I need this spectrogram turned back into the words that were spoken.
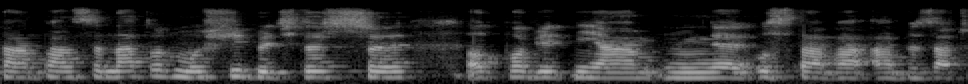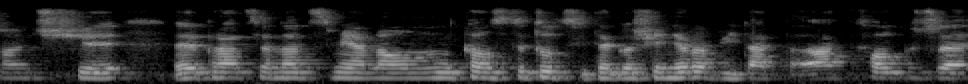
pan, pan senator, musi być też odpowiednia mm, ustawa, aby zacząć pracę nad zmianą konstytucji. Tego się nie robi tak ad hoc, że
